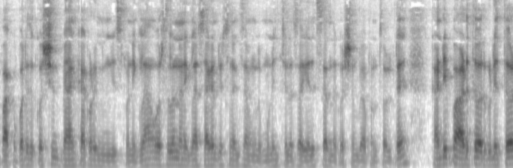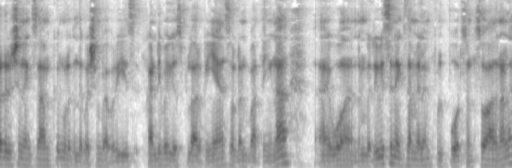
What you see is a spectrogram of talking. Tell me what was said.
பார்க்க போகிறது கொஸ்டின் பேங்காக கூட நீங்கள் யூஸ் பண்ணிக்கலாம். ஒரு சில நினைக்கலாம் செகண்ட் டிவிஷன் எக்ஸாம் உங்களுக்கு முடிஞ்சல சார் எதுக்கு சார் இந்த கொஸ்டின் பேப்பர்னு சொல்லிட்டு. கண்டிப்பாக அடுத்து வரக்கூடிய தேர்ட் டிவிஷன் எக்ஸாமுக்கு உங்களுக்கு இந்த கொஸ்டின் பேப்பர் யூஸ் கண்டிப்பாக யூஸ்ஃபுல்லாக இருக்கும். ஏன் சொல்கிறேன்னு பார்த்தீங்கன்னா ஓ- நம்ம ரிவிஷன் எக்ஸாம் எல்லாம் ஃபுல் போர்ஷன் ஸோ அதனால்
